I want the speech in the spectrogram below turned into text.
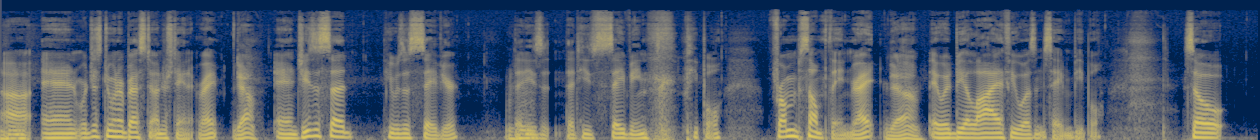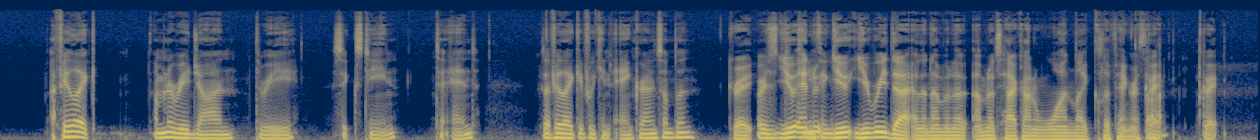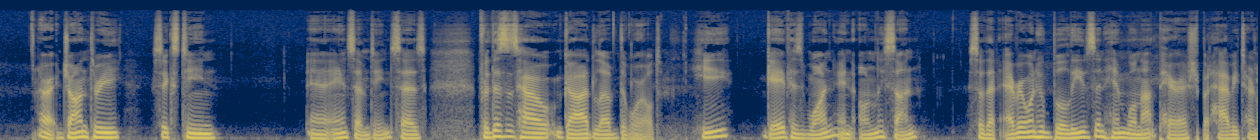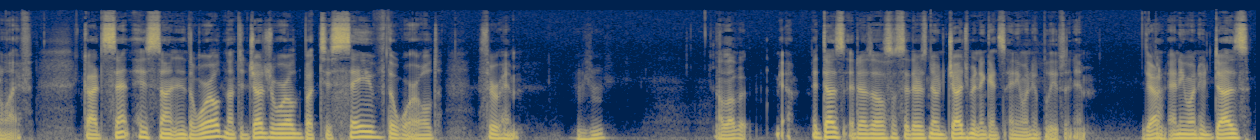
uh, Mhm. and we're just doing our best to understand it, right? yeah, And Jesus said He was a Savior, that Mhm. He's that He's saving people from something, right? yeah, It would be a lie if He wasn't saving people. So, I feel like I'm going to read John three sixteen to end because I feel like if we can anchor on something, great. Or is- you and you think- you you read that, and then I'm gonna I'm gonna tack on one like cliffhanger thought. Great. Great. All right, John 3 16 uh, and 17 says, For this is how God loved the world. He gave his one and only Son, so that everyone who believes in him will not perish, but have eternal life. God sent his Son into the world, not to judge the world, but to save the world through him. Mm-hmm. I love it. Yeah. It does it does also say there's no judgment against anyone who believes in him. Yeah. But anyone who does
